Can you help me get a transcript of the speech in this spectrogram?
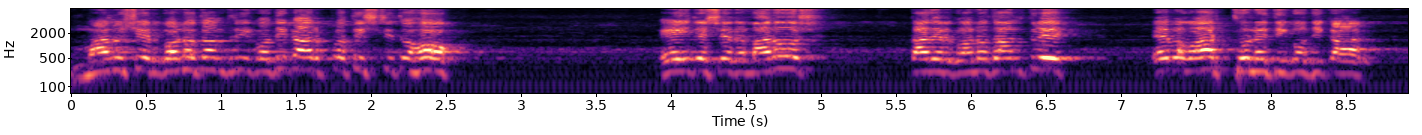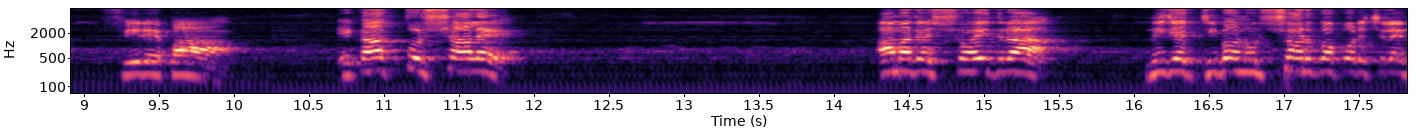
মানুষের গণতান্ত্রিক অধিকার প্রতিষ্ঠিত হোক, এই দেশের মানুষ তাদের গণতান্ত্রিক এবং অর্থনৈতিক অধিকার ফিরে পাক। একাত্তর সালে আমাদের শহীদরা নিজের জীবন উৎসর্গ করেছিলেন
